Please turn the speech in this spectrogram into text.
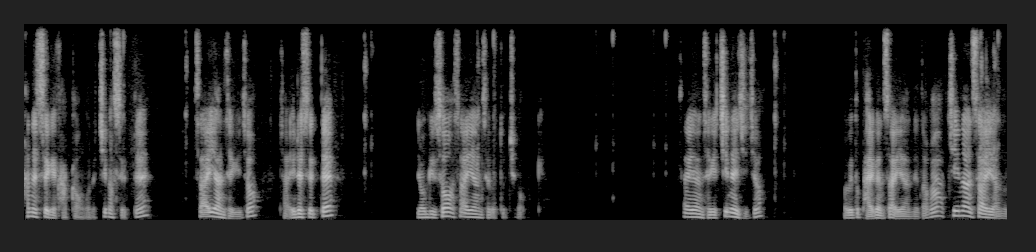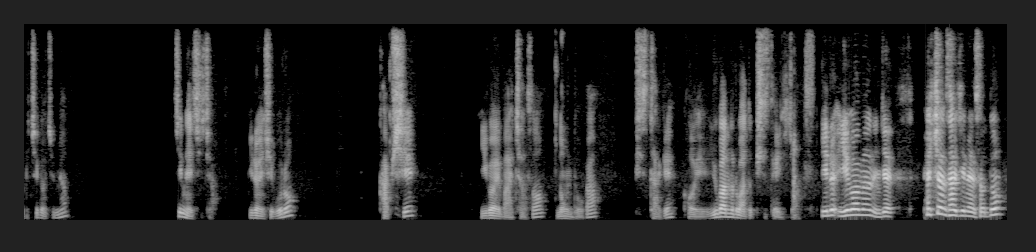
하늘색에 가까운 거를 찍었을 때 사이안색이죠. 자 이랬을 때 여기서 사이안색을 또 찍어볼게요. 사이안색이 진해지죠. 여기도 밝은 사이안에다가 진한 사이안으로 찍어주면 진해지죠. 이런 식으로 값이 이거에 맞춰서 농도가 비슷하게 거의 육안으로 봐도 비슷해지죠. 이러, 이거면 이제 패션 사진에서도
